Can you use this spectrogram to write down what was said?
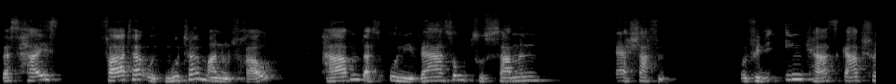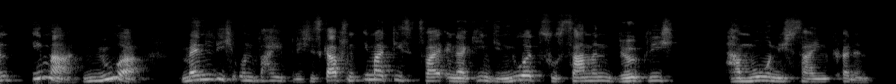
Das heißt, Vater und Mutter, Mann und Frau, haben das Universum zusammen erschaffen. Und für die Inkas gab es schon immer nur männlich und weiblich. Es gab schon immer diese zwei Energien, die nur zusammen wirklich harmonisch sein können.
